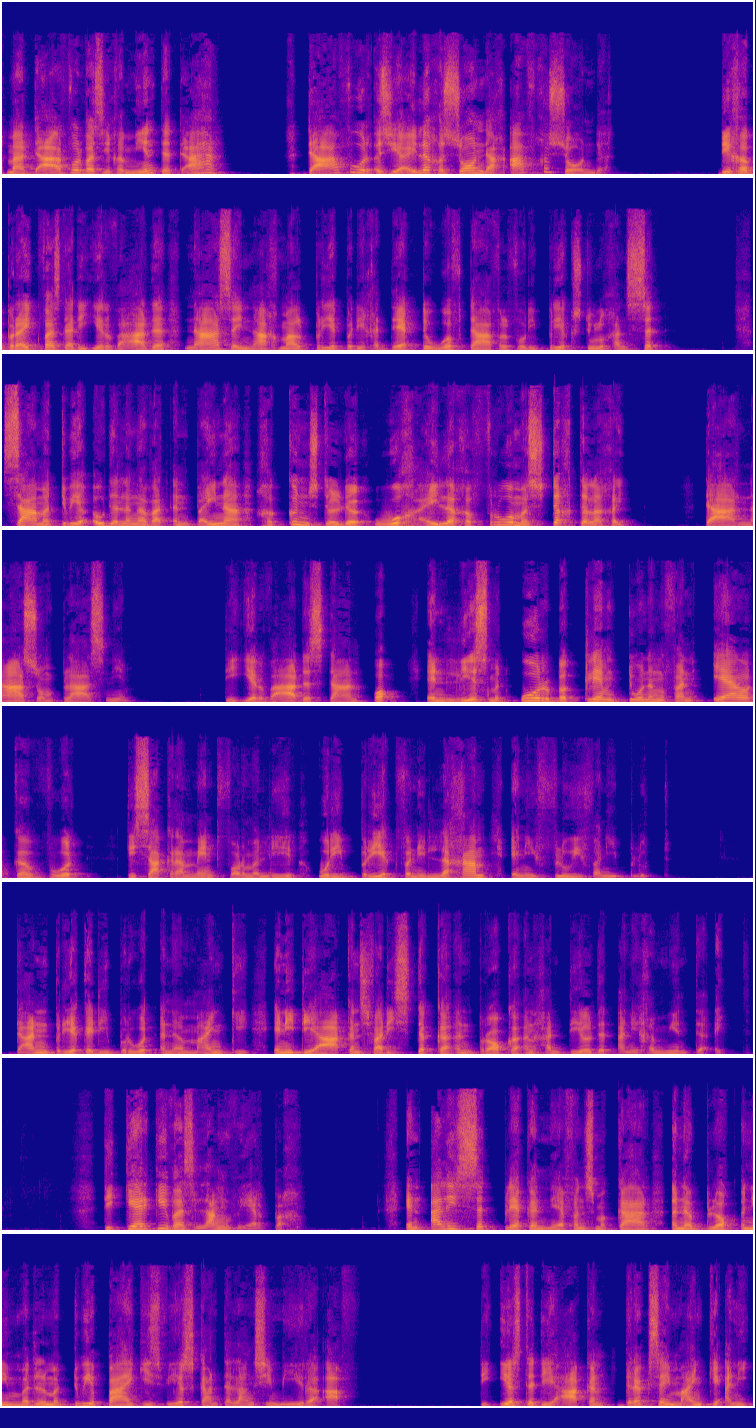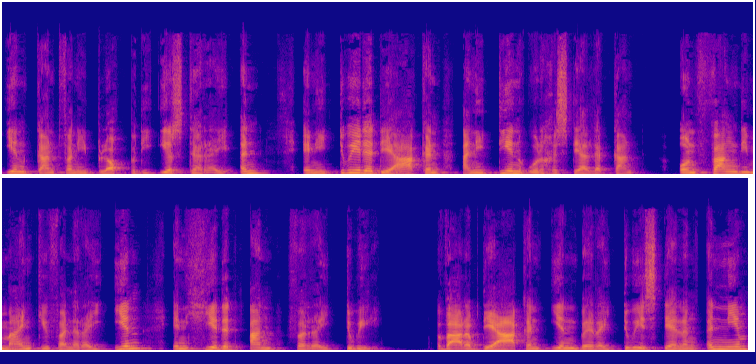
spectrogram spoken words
Maar daarvoor was die gemeente daar. Daarvoor is die heilige Sondag afgesonder. Die gebruik was dat die eerwaarde na sy nagmaal preek by die gedekte hooftafel voor die preekstoel gaan sit. Saam met twee ouderlinge wat in byna gekunstelde hoogheilige vrome stigteligheid daarna som plaasneem. Die eerwaarde staan op en lees met oorbeklemtoning van elke woord die sakramentformulier oor die breek van die liggaam en die vloei van die bloed. Dan breek hy die brood in 'n mandjie en die diakens vat die stukke in brokke en gaan deel dit aan die gemeente uit. Die kerkie was langwerpig. En al die sitplekke neffens mekaar in 'n blok in die middel met twee paadjies weerskante langs die mure af. Die eerste diaken druk sy mandjie aan die een kant van die blok by die eerste ry in en die tweede diaken aan die teenoorgestelde kant ontvang die mandjie van ry 1 en gee dit aan vir ry 2. Waarop diaken 1 by ry 2 stelling inneem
